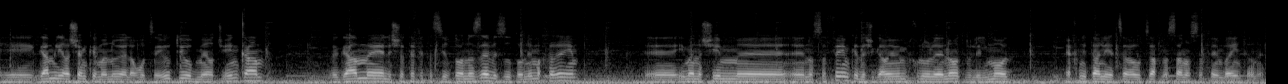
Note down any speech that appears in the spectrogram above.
אה, גם להירשם כמנוי על ערוץ היוטיוב, מרץ' אינקאם, וגם לשתף את הסרטון הזה וסרטונים אחרים עם אנשים נוספים, כדי שגם הם יוכלו ליהנות וללמוד איך ניתן לייצר ערוצי הכנסה נוספים באינטרנט.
